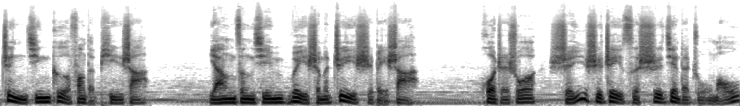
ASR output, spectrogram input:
震惊各方的拼杀。杨增新为什么这时被杀？或者说，谁是这次事件的主谋？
